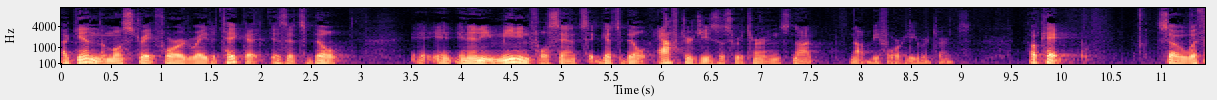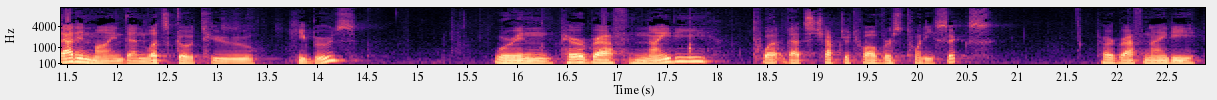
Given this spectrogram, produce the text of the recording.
again, the most straightforward way to take it is it's built in, in any meaningful sense, it gets built after Jesus returns, not, not before he returns. Okay, so with that in mind, then let's go to Hebrews. We're in paragraph 90 that's chapter 12, verse 26. Paragraph 90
